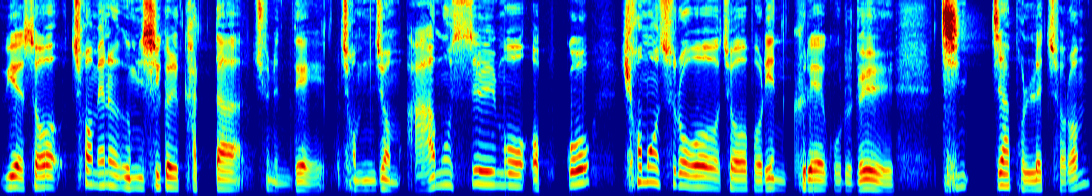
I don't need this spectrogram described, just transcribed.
위해서 처음에는 음식을 갖다 주는데 점점 아무 쓸모 없고 혐오스러워져 버린 그레고르를 진짜 벌레처럼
